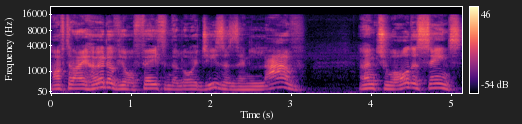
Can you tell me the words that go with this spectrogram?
after I heard of your faith in the Lord Jesus and love unto all the saints,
